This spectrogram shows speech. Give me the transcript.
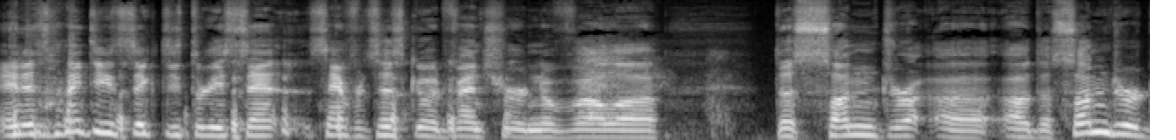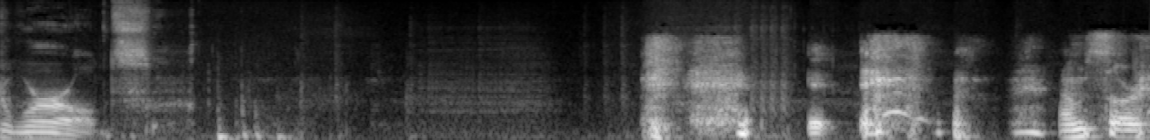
In his 1963 San, San Francisco adventure novella, the Sundra, uh, uh, the Sundered Worlds. I'm sorry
